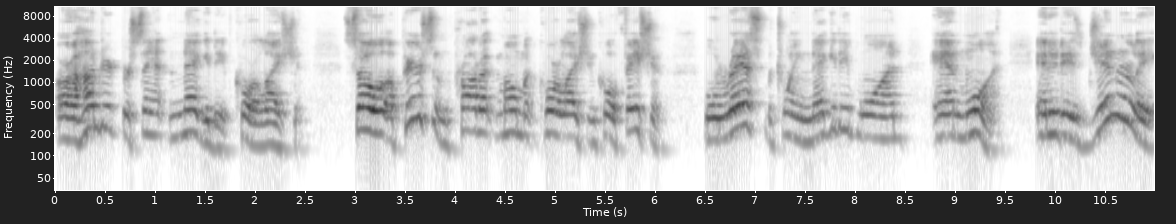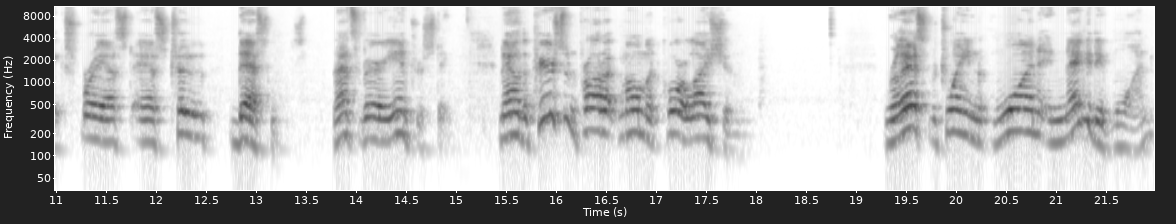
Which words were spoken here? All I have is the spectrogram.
or 100% negative correlation. So a Pearson product moment correlation coefficient will rest between negative 1 and 1, and it is generally expressed as two decimals. That's very interesting. Now, the Pearson product moment correlation rests between 1 and negative 1,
